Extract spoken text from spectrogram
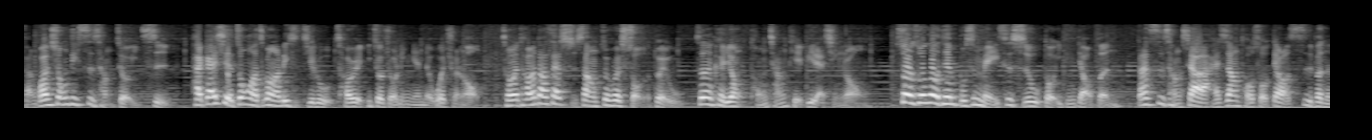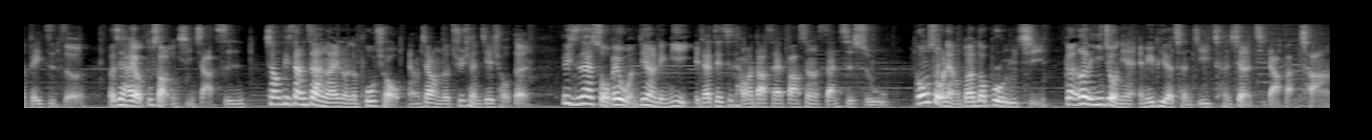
反观兄弟四场只有一次，还改写中华之邦的历史记录，超越一九九零年的魏全龙，成为台湾大赛史上最会守的队伍，真的可以用铜墙铁壁来形容。虽然说乐天不是每一次失误都一定掉分，但四场下来还是让投手掉了四分的非自责，而且还有不少隐形瑕疵，像第三站来一轮的扑球、杨家龙的屈拳接球等。一直在守备稳定的林立，也在这次台湾大赛发生了三次失误，攻守两端都不如预期，跟二零一九年 MVP 的成绩呈现了极大反差。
